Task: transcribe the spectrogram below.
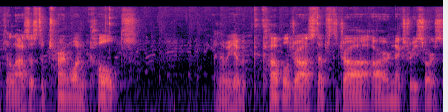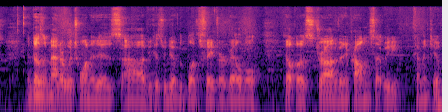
which allows us to turn one cult, and then we have a couple draw steps to draw our next resource. It doesn't matter which one it is, uh, because we do have the Blood's Favor available to help us draw out of any problems that we come into.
